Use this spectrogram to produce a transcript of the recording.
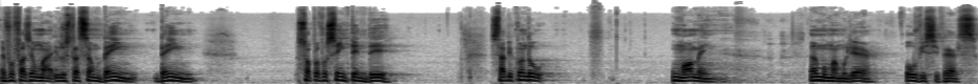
eu vou fazer uma ilustração bem, bem, só para você entender. Sabe quando um homem ama uma mulher, ou vice-versa,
